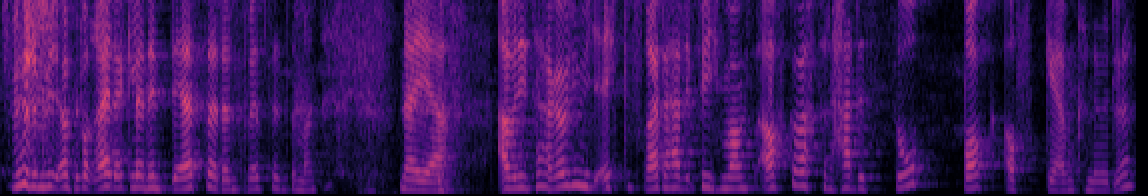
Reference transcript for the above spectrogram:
ich würde mich auch bereit erklären, in der Zeit dann Brezeln zu machen. Naja, aber die Tage habe ich mich echt gefragt. Da bin ich morgens aufgewacht und hatte so Bock auf Germknödel.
